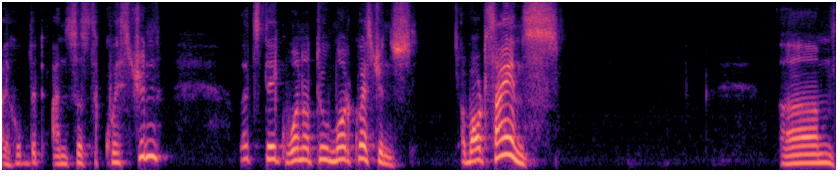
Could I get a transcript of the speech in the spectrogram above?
I hope that answers the question. Let's take one or two more questions about science. Um,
